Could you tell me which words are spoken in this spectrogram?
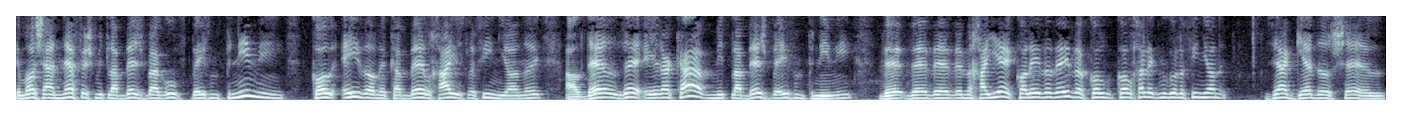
כמו שהנפש מתלבש בגוף באופן פנימי, כל עבר מקבל חייס לפי עניוני, על דרך זה עיר הקו מתלבש באופן פנימי ו- ו- ו- ומחיה כל עבר ועבר, כל, כל חלק מגול לפי עניוני. זה הגדר של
